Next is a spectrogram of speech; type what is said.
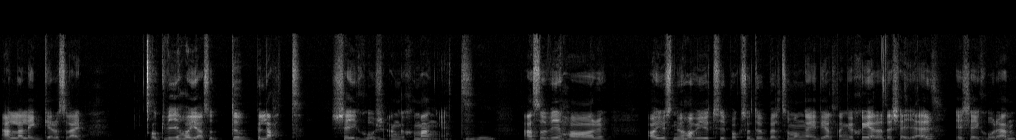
alla lägger och sådär. Och vi har ju alltså dubblat tjejjoursengagemanget. Alltså vi har, ja just nu har vi ju typ också dubbelt så många ideellt engagerade tjejer i tjejjouren.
